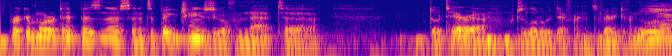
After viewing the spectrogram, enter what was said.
brick and mortar type business, and it's a big change to go from that to DoTerra, which is a little bit different. It's a very different model. Yeah.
